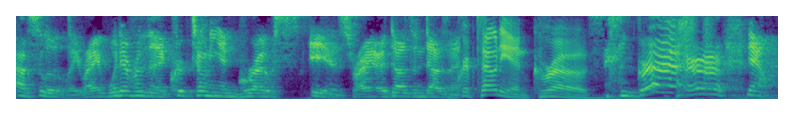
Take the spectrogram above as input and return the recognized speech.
Absolutely, right? Whatever the Kryptonian gross is, right? A dozen dozen. Kryptonian, gross. Now,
